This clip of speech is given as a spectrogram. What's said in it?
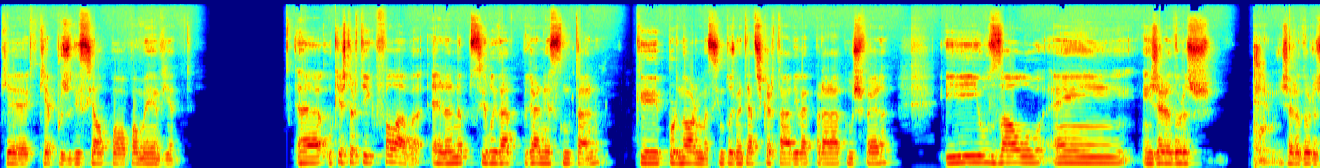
que, é, que é prejudicial para o, para o meio ambiente. Uh, o que este artigo falava era na possibilidade de pegar nesse metano que por norma simplesmente é descartado e vai parar à atmosfera e usá-lo em, em geradores em geradores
